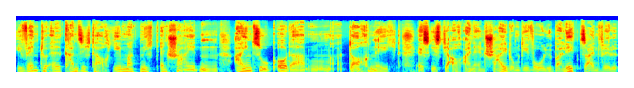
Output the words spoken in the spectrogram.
Eventuell kann sich da auch jemand nicht entscheiden. Einzug oder hm, doch nicht. Es ist ja auch eine Entscheidung, die wohl überlegt sein will,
